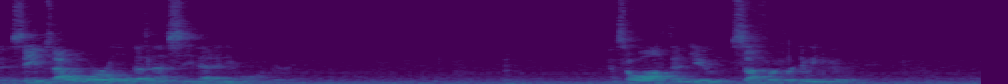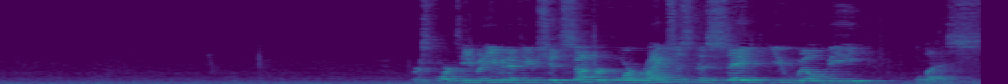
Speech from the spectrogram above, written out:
It seems our world does not see that any And so often you suffer for doing good. Verse 14, but even if you should suffer for righteousness' sake, you will be blessed.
